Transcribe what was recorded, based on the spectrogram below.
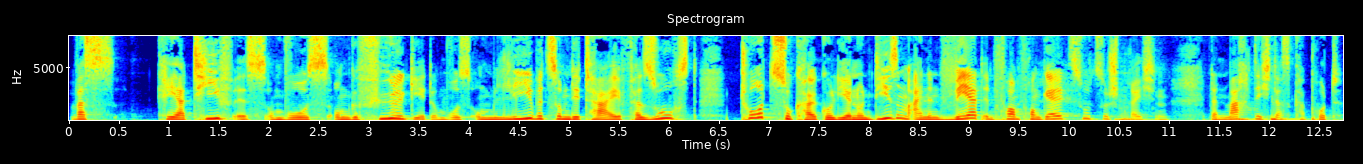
was kreativ ist, um wo es um Gefühl geht, um wo es um Liebe zum Detail, versuchst tot zu kalkulieren und diesem einen Wert in Form von Geld zuzusprechen, dann macht dich das kaputt.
